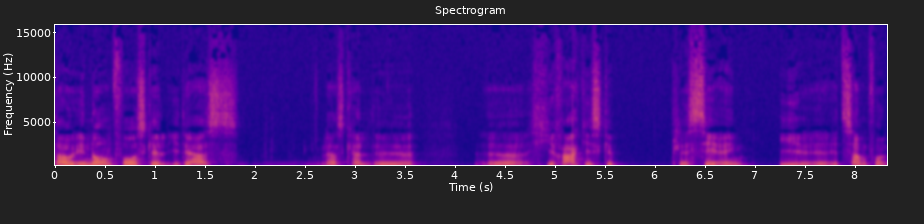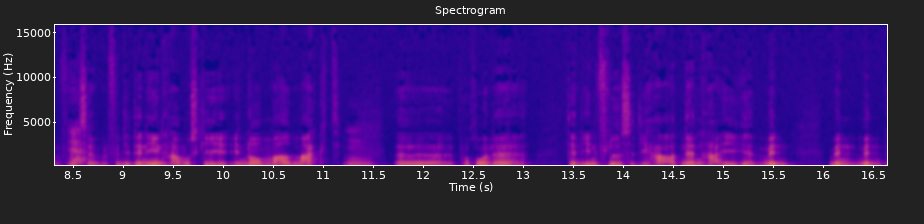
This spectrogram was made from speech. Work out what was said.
der er jo enorm forskel i deres, lad os kalde det, øh, hierarkiske placering i øh, et samfund, for Ja. eksempel. Fordi den ene har måske enormt meget magt Mm. øh, på grund af den indflydelse, de har, og den anden har ikke. Men, men, men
